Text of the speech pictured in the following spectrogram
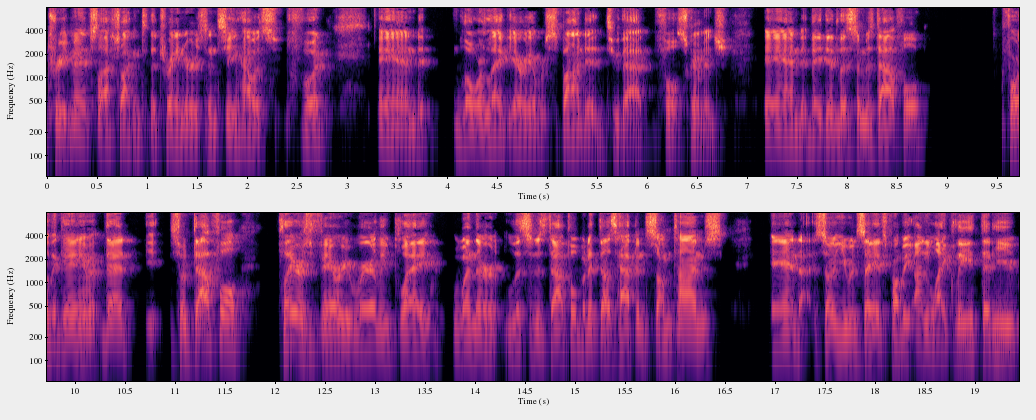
treatment slash talking to the trainers and seeing how his foot and lower leg area responded to that full scrimmage and they did list him as doubtful for the game. That so doubtful players very rarely play when they're listed as doubtful, but it does happen sometimes. And so you would say it's probably unlikely that he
